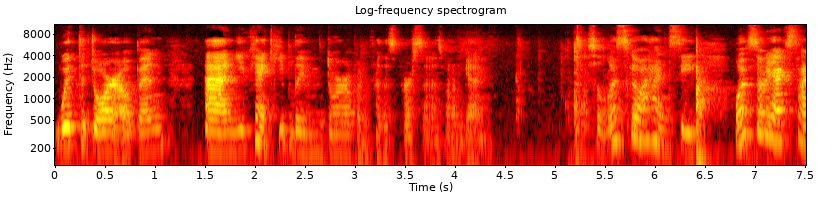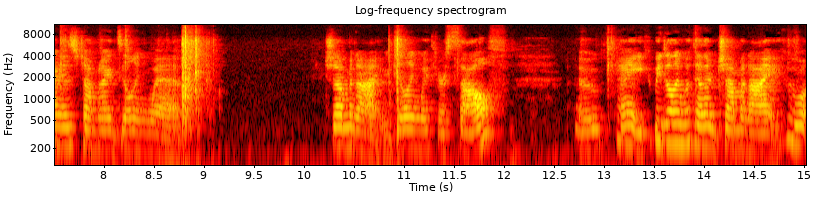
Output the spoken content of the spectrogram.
with the door open, and you can't keep leaving the door open for this person, is what I'm getting. So let's go ahead and see what zodiac sign is Gemini dealing with. Gemini, you're dealing with yourself. Okay, you could be dealing with the other Gemini. Who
